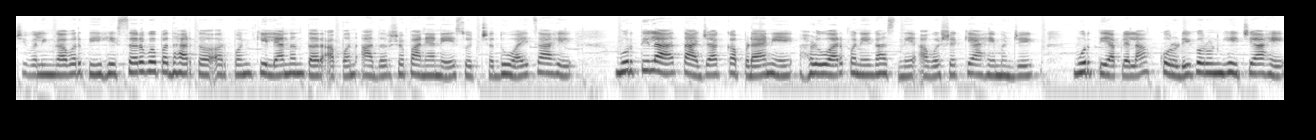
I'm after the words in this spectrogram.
शिवलिंगावरती हे सर्व पदार्थ अर्पण केल्यानंतर आपण आदर्श पाण्याने स्वच्छ धुवायचं आहे. मूर्तीला ताज्या कपड्याने हळुवारपणे घासणे आवश्यक आहे. म्हणजे मूर्ती आपल्याला कोरडी करून घ्यायची आहे.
